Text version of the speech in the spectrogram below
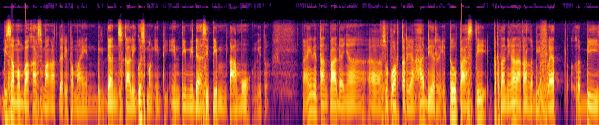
bisa membakar semangat dari pemain. Dan sekaligus mengintimidasi tim tamu gitu. Nah ini tanpa adanya uh, supporter yang hadir itu pasti pertandingan akan lebih flat, lebih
